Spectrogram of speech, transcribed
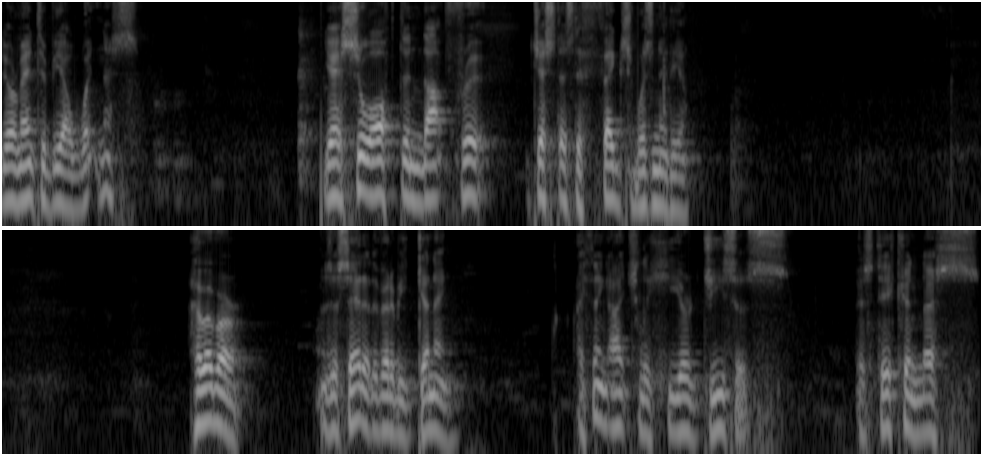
They were meant to be a witness. Yet so often that fruit, just as the figs, wasn't there. However, as I said at the very beginning, I think actually here Jesus is taking this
